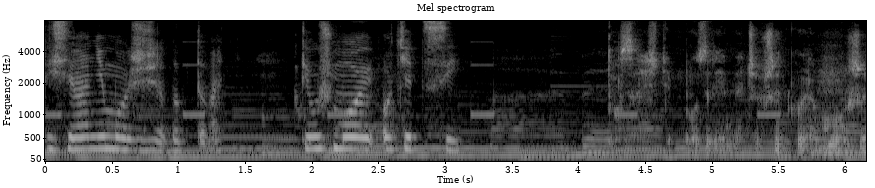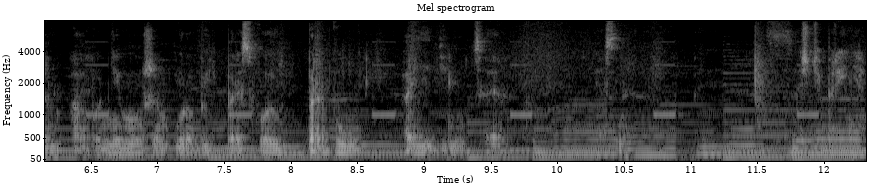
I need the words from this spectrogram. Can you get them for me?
Ty si ma nemôžeš adoptovať. Ty už môj otec si. To sa ešte pozrieme, čo všetko ja môžem alebo nemôžem urobiť pre svoju prvú a jedinú dceru. Jasné? Ešte príde.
